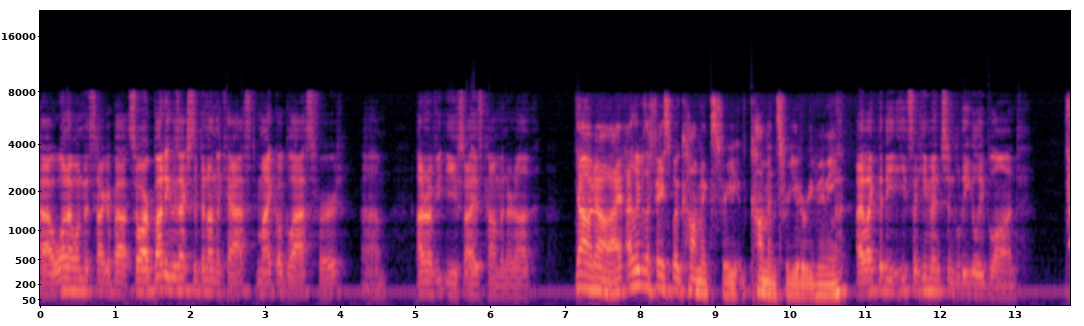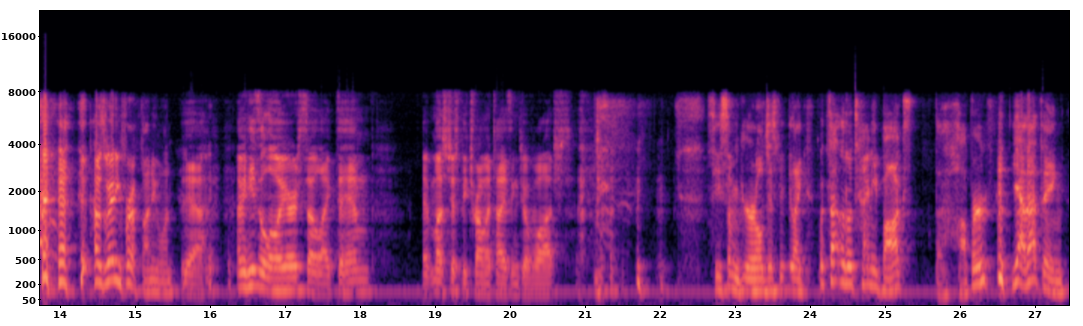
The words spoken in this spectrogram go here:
Uh, one I wanted to talk about. So our buddy who's actually been on the cast, Michael Glassford. Um, I don't know if you, you, saw his comment or not. No, no. I, I leave the Facebook comics for you, comments for you to read, me. I like that he, he so he mentioned Legally Blonde. I was waiting for a funny one. Yeah. I mean, he's a lawyer, so like to him, it must just be traumatizing to have watched. See some girl just be like, "What's that little tiny box? The hopper? yeah, that thing."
